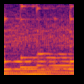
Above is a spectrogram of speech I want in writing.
Música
